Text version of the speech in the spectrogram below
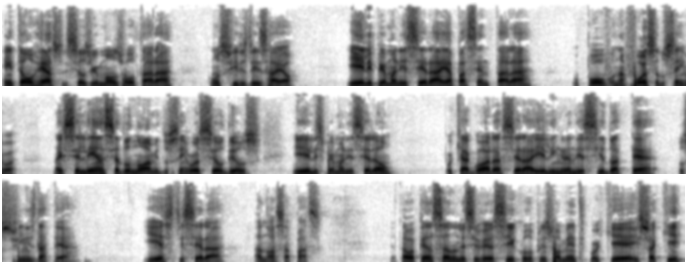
então o resto de seus irmãos voltará com os filhos de Israel. Ele permanecerá e apacentará o povo na força do Senhor, na excelência do nome do Senhor seu Deus, e eles permanecerão, porque agora será ele engrandecido até os fins da terra. E este será a nossa paz. Eu estava pensando nesse versículo, principalmente porque isso aqui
